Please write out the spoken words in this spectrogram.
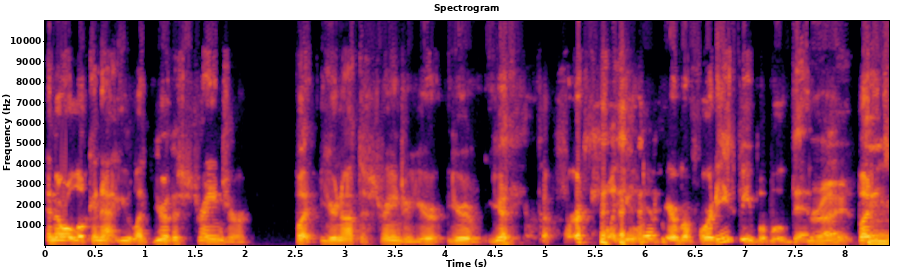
and they're all looking at you like you're the stranger, but you're not the stranger. You're you're you're the first one. You lived here before these people moved in. right. But it's,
